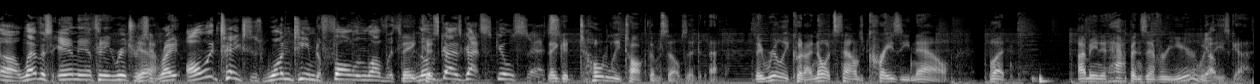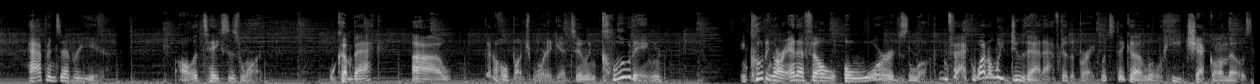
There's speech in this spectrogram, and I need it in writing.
uh, Levis and Anthony Richardson, Yeah. right? All it takes is one team to fall in love with you. They and those guys got skill sets. They could totally talk themselves into that. They really could. I know it sounds crazy now, but I mean, it happens every year with Yep. these guys. Happens every year. All it takes is one. We'll come back. Uh, got a whole bunch more to get to, including including our NFL awards look. In fact, why don't we do that after the break? Let's take a little heat check on those.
